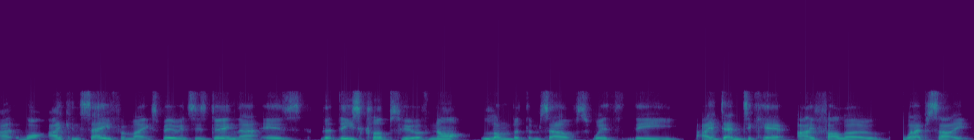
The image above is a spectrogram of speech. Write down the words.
I, what I can say from my experiences doing that is that these clubs who have not lumbered themselves with the identikit, iFollow website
